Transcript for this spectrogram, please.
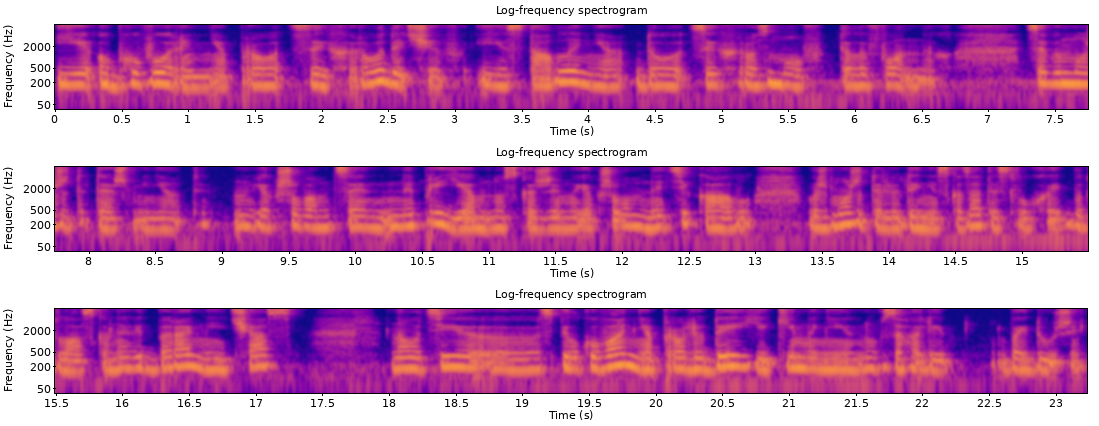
І обговорення про цих родичів і ставлення до цих розмов телефонних. Це ви можете теж міняти. Ну, якщо вам це неприємно, скажімо, якщо вам не цікаво, ви ж можете людині сказати: слухай, будь ласка, не відбирай мій час на оці е, спілкування про людей, які мені ну, взагалі байдужі.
